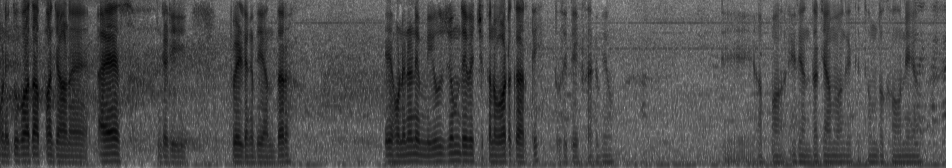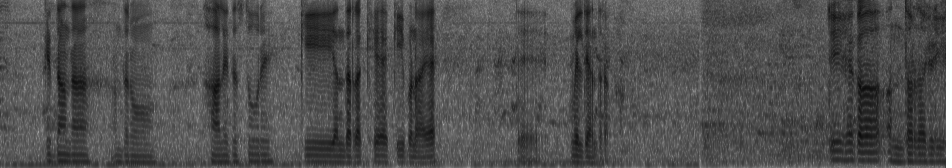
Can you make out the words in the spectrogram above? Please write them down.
ਹੁਣ ਇਹ ਤੋਂ ਬਾਅਦ ਆਪਾਂ ਜਾਣਾ ਹੈ ਇਸ ਜਿਹੜੀ ਬਿਲਡਿੰਗ ਦੇ ਅੰਦਰ। ਇਹ ਹੁਣ ਇਹਨਾਂ ਨੇ ਮਿਊਜ਼ੀਅਮ ਦੇ ਵਿੱਚ ਕਨਵਰਟ ਕਰਤੀ, ਤੁਸੀਂ ਦੇਖ ਸਕਦੇ ਹੋ। ਤੇ ਆਪਾਂ ਇਹਦੇ ਅੰਦਰ ਜਾਵਾਂਗੇ ਤੇ ਤੁਹਾਨੂੰ ਦਿਖਾਉਨੇ ਆ ਕਿੱਦਾਂ ਦਾ ਅੰਦਰੋਂ ਹਾਲੇ ਦਸਤੂਰ ਹੈ, ਕੀ ਅੰਦਰ ਰੱਖਿਆ ਹੈ, ਕੀ ਬਣਾਇਆ ਹੈ। ਤੇ ਮਿਲਦੇ ਹਾਂ ਅੰਦਰ ਆਪਾਂ। ਤੇ ਇਹ ਹੈਗਾ ਅੰਦਰ ਦਾ ਜਿਹੜੀ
